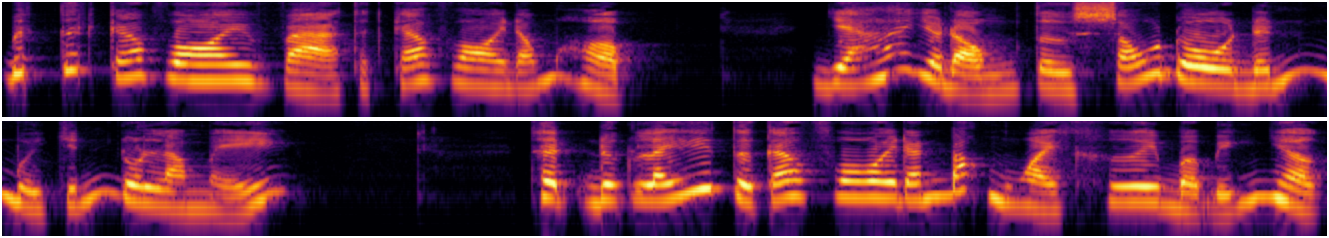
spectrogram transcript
bít tết cá voi và thịt cá voi đóng hộp. Giá dao động từ 6 đô đến 19 đô la Mỹ. Thịt được lấy từ cá voi đánh bắt ngoài khơi bờ biển Nhật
